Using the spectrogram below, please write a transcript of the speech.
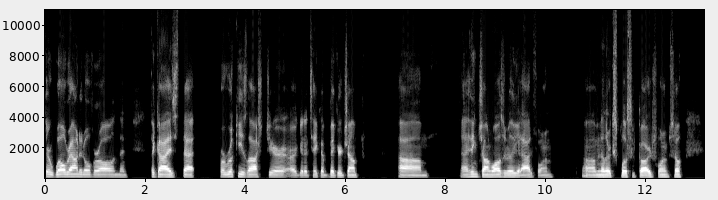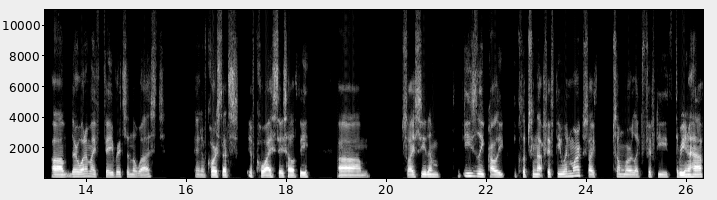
they're well rounded overall, and then the guys that were rookies last year are going to take a bigger jump. Um, and I think John Wall is a really good ad for him. Um, another explosive guard for him. So um, they're one of my favorites in the West. And of course, that's if Kawhi stays healthy. Um, so I see them easily probably eclipsing that 50 win mark. So I somewhere like 53 and a half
